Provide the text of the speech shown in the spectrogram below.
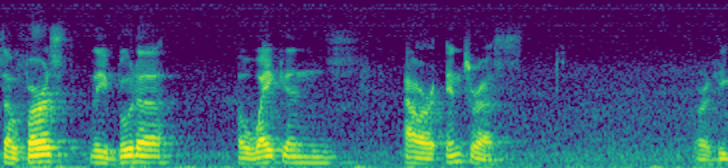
So first, the Buddha awakens our interest, or he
